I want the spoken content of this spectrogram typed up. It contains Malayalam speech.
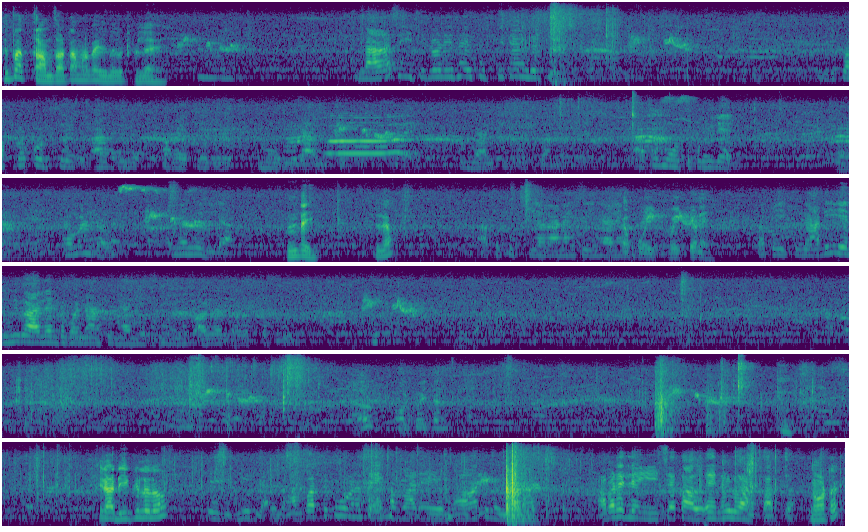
ഇതിപ്പോ എത്രാം തോട്ടം നമ്മൾ പെരുന്ന് കിട്ടണല്ലേ? ഇവർക്കൊക്കെ കൊടുത്ത് അവർ നൂറ് കുഞ്ഞാലിക്ക് അതൊക്കെ മൂത്തുക്കുന്നില്ലേ ഉണ്ടേ. ഇല്ല? അപ്പൊ കുട്ടികളാണ് പോയി പോയിക്കണേ. അപ്പൊ അത് എന്ന് കാലം അതൊക്കെ പോയി ഇല്ല അത് അവൾക്ക് പോയിട്ടാണ് ഇത് അടിയിക്കില്ലല്ലോ ഈച്ചക്ക് അതിനുള്ള കണക്കാക്കുക നോട്ടെ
